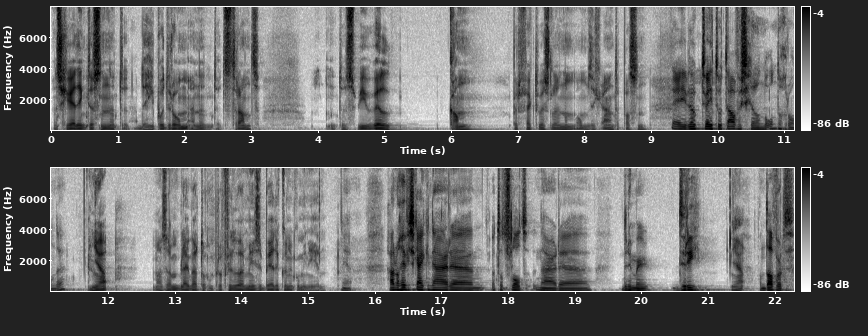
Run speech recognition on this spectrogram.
een scheiding tussen het, de hippodroom en het, het strand. Dus wie wil, kan perfect wisselen om, om zich aan te passen. nee, je hebt ook twee totaal verschillende ondergronden. Ja, maar ze hebben blijkbaar toch een profiel waarmee ze beide kunnen combineren. Ja. Gaan we nog even kijken naar, eh, tot slot, naar de, de nummer drie. Ja, Want dat wordt...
